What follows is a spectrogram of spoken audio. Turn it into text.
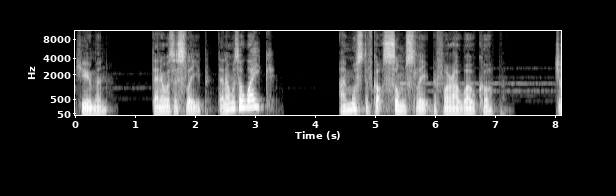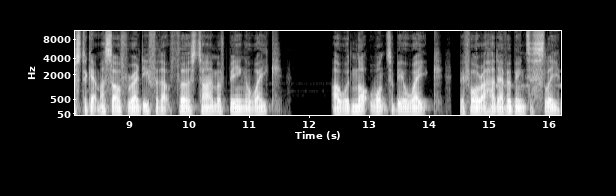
human. Then I was asleep. Then I was awake. I must have got some sleep before I woke up, just to get myself ready for that first time of being awake. I would not want to be awake before I had ever been to sleep.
